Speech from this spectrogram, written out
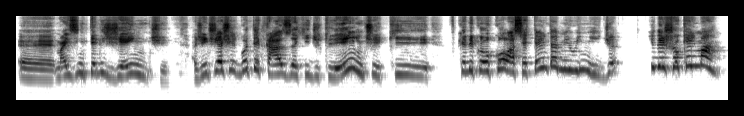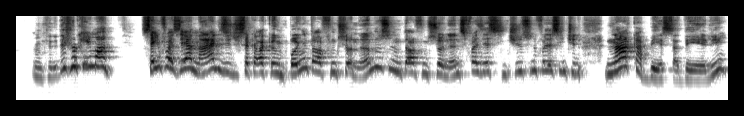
é, mais inteligente. A gente já chegou a ter casos aqui de cliente que, que ele colocou lá 70 mil em mídia e deixou queimar, entendeu? Deixou queimar. Sem fazer análise de se aquela campanha estava funcionando, se não estava funcionando, se fazia sentido, se não fazia sentido. Na cabeça dele,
